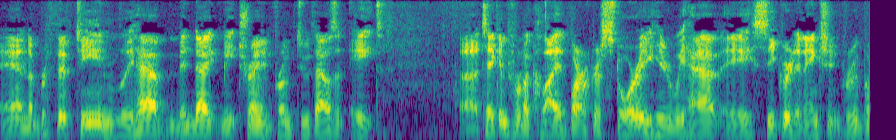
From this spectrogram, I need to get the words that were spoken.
And number 15, we have Midnight Meat Train from 2008. Uh, taken from a Clive Barker story, here we have a secret and ancient group of,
